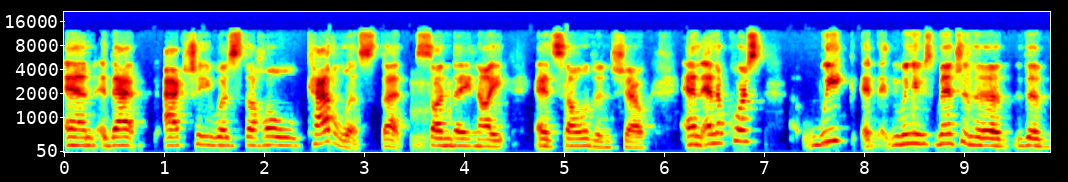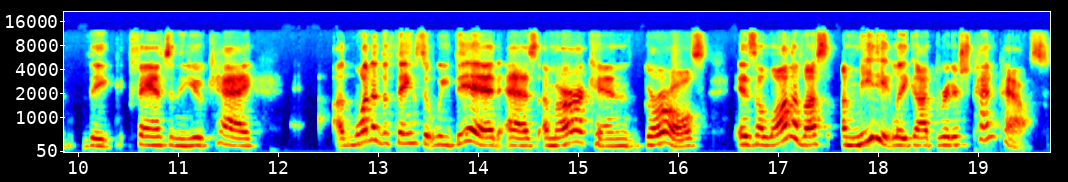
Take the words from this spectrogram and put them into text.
and that actually was the whole catalyst that mm. sunday night Ed Sullivan show. And and of course, we when you mentioned the the the fans in the UK, uh, one of the things that we did as American girls is a lot of us immediately got British pen pals.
